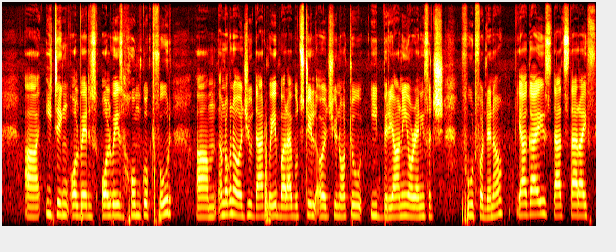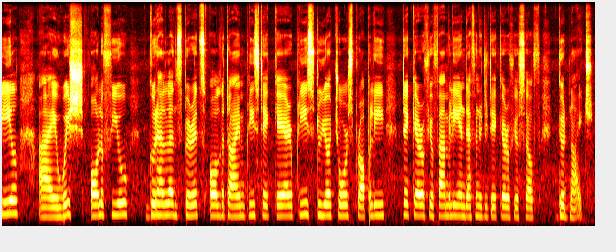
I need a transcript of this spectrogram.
uh, eating always always home cooked food um, i'm not going to urge you that way but i would still urge you not to eat biryani or any such food for dinner. Yeah guys that's that i feel. I wish all of you good health and spirits all the time. Please take care. Please do your chores properly. Take care of your family and definitely take care of yourself. Good night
